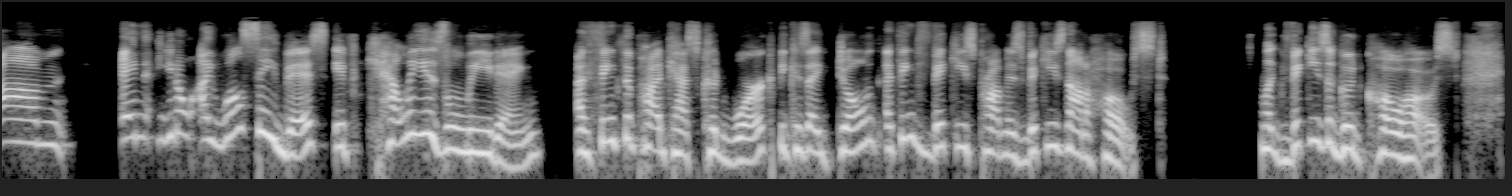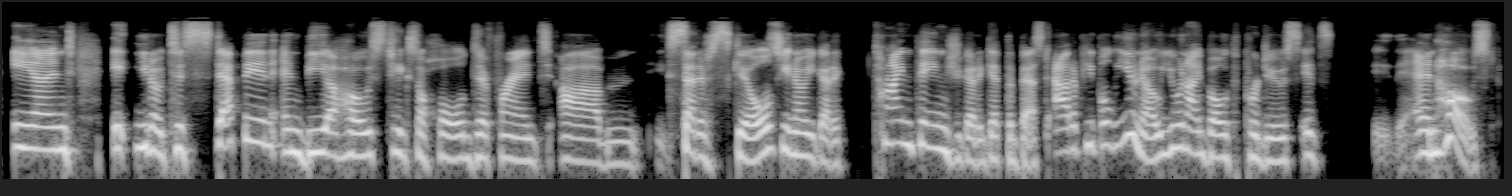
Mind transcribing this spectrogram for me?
Um, and you know, I will say this: if Kelly is leading, I think the podcast could work because I don't. I think Vicky's problem is Vicky's not a host like Vicky's a good co-host. And it, you know to step in and be a host takes a whole different um, set of skills. You know you got to time things you got to get the best out of people. You know you and I both produce it's and host.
